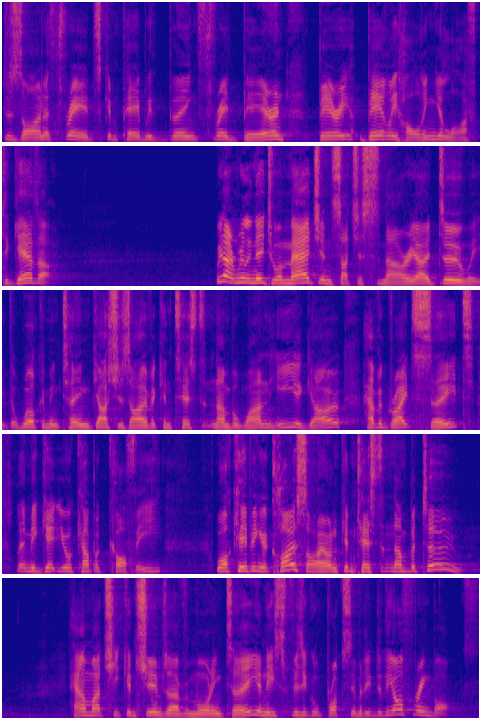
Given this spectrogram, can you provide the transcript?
designer threads, compared with being threadbare and barely barely holding your life together. We don't really need to imagine such a scenario, do we? The welcoming team gushes over contestant number one. Here you go. Have a great seat. Let me get you a cup of coffee. While keeping a close eye on contestant number two. How much he consumes over morning tea and his physical proximity to the offering box.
